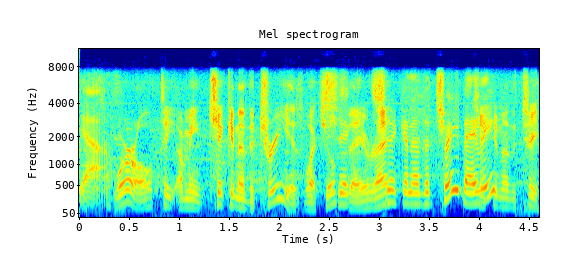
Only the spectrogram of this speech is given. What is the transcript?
Yeah. Squirrel. T- I mean, chicken of the tree is what you'll Chick- say, right? Chicken of the tree, baby. Chicken of the tree.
